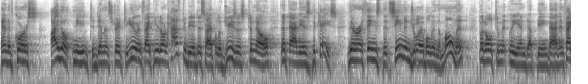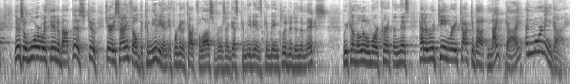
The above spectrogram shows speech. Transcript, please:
And of course, I don't need to demonstrate to you. In fact, you don't have to be a disciple of Jesus to know that that is the case. There are things that seem enjoyable in the moment, but ultimately end up being bad. In fact, there's a war within about this, too. Jerry Seinfeld, the comedian, if we're going to talk philosophers, I guess comedians can be included in the mix. we come a little more current than this, had a routine where he talked about night guy and morning guy.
